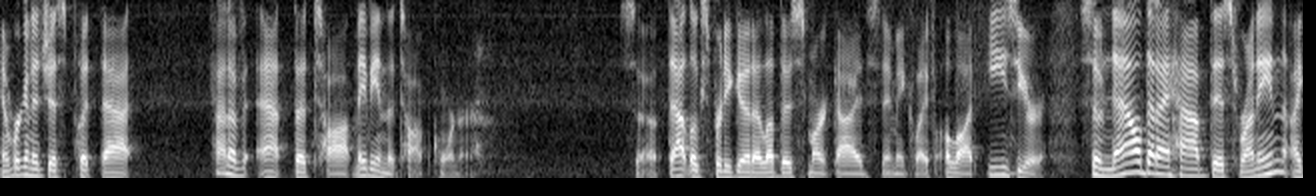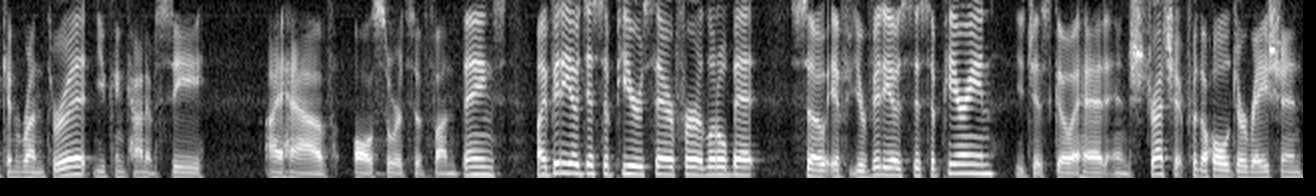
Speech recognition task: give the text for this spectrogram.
And we're going to just put that kind of at the top, maybe in the top corner. So that looks pretty good. I love those smart guides. They make life a lot easier. So now that I have this running, I can run through it. You can kind of see I have all sorts of fun things. My video disappears there for a little bit. So if your video is disappearing, you just go ahead and stretch it for the whole duration.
